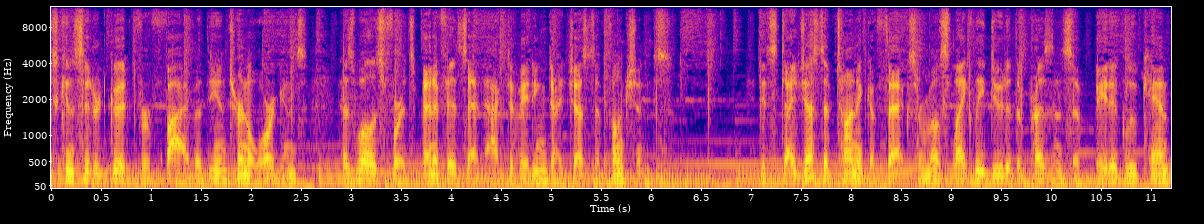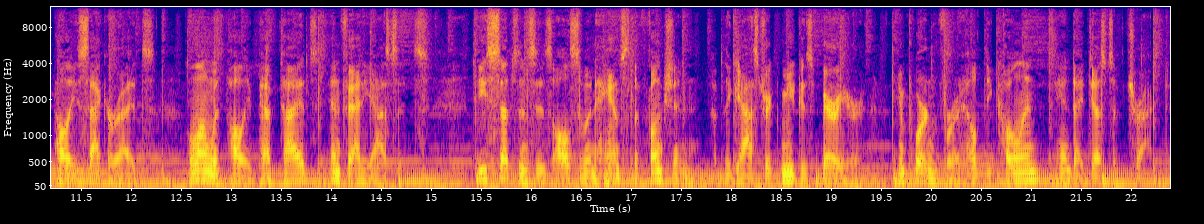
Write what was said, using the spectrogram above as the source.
is considered good for five of the internal organs, as well as for its benefits at activating digestive functions. Its digestive tonic effects are most likely due to the presence of beta-glucan polysaccharides, along with polypeptides and fatty acids. These substances also enhance the function of the gastric mucus barrier, important for a healthy colon and digestive tract.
